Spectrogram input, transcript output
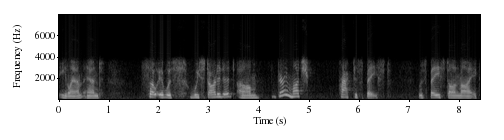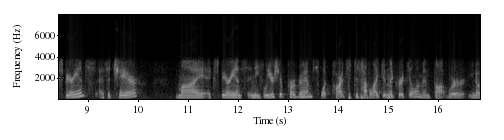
ELAM. And so it was, we started it um, very much practice based. It was based on my experience as a chair, my experience in these leadership programs, what parts did I like in the curriculum and thought were, you know,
